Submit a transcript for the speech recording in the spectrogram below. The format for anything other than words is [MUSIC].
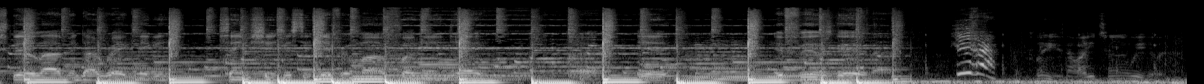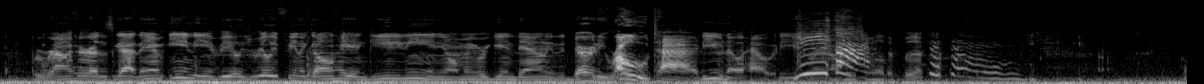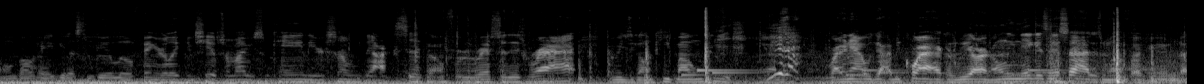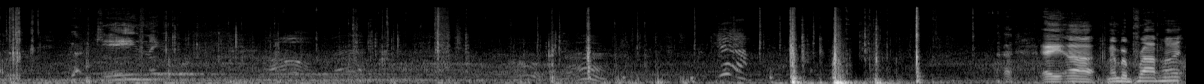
still live and direct, nigga. Same shit, just a different motherfucking jack. [LAUGHS] yeah, it feels good, man. Yeah. Please, no 18 wheeler. We're around here at this goddamn Indian village, really finna go ahead and get it in. You know what I mean? We're getting down in the dirty road tide. You know how it is. around this Motherfucker. [LAUGHS] Gonna go ahead and get us some good little finger licking chips or maybe some candy or something that I can suck on for the rest of this ride. And we just gonna keep on pushing. you know? Yeah. Right now we gotta be quiet because we are the only niggas inside this motherfucker. You know. Got the keys, nigga. Oh man. Oh man. Yeah. Hey, uh, remember Prop Hunt?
